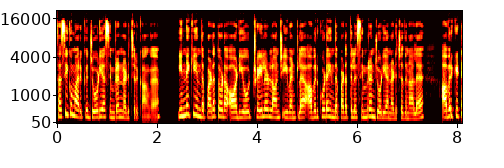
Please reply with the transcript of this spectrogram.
சசிகுமாருக்கு ஜோடியா சிம்ரன் நடிச்சிருக்காங்க. இன்னைக்கு இந்த படத்தோட ஆடியோ ட்ரெய்லர் லான்ச் ஈவெண்ட்ல அவர் கூட இந்த படத்துல சிம்ரன் ஜோடியா நடிச்சதுனால அவர்கிட்ட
